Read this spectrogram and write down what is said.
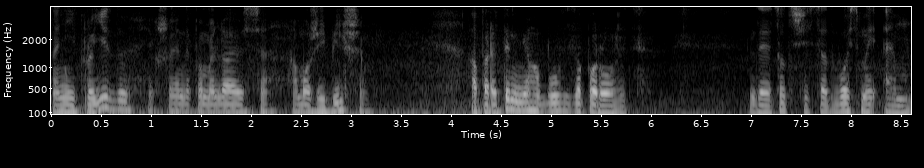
на ній проїздив, якщо я не помиляюся, а може і більше. А перед тим в нього був Запорожець 968 М.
